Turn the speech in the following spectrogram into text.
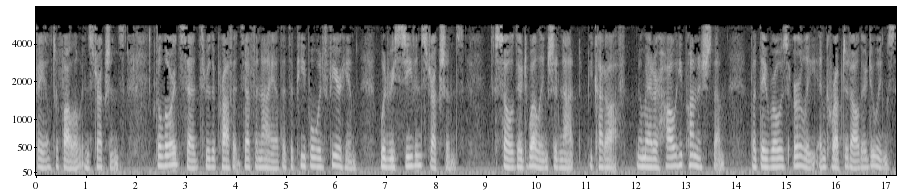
fail to follow instructions. The Lord said through the prophet Zephaniah that the people would fear him, would receive instructions, so their dwelling should not be cut off, no matter how he punished them. But they rose early and corrupted all their doings.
